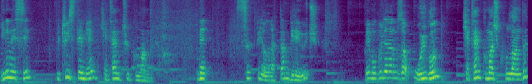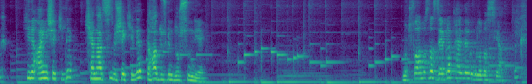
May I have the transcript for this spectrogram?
yeni nesil ütü istemeyen keten tül kullandık. Yine sık pil olaraktan 1'e 3 ve mobilyalarımıza uygun keten kumaş kullandık. Yine aynı şekilde kenarsız bir şekilde daha düzgün dursun diye. Mutfağımızda zebra perde uygulaması yaptık.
